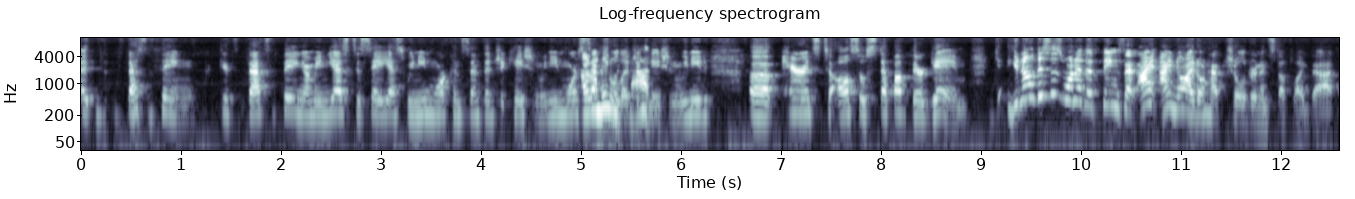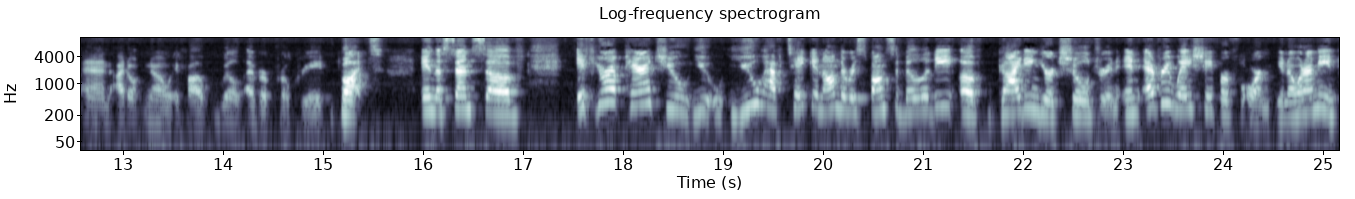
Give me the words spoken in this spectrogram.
uh, that's the thing. It's, that's the thing. I mean, yes, to say yes, we need more consent education. We need more I don't think sexual we can. education. We need uh, parents to also step up their game. You know, this is one of the things that I, I know I don't have children and stuff like that, and I don't know if I will ever procreate. But in the sense of, if you're a parent, you you you have taken on the responsibility of guiding your children in every way, shape, or form. You know what I mean?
